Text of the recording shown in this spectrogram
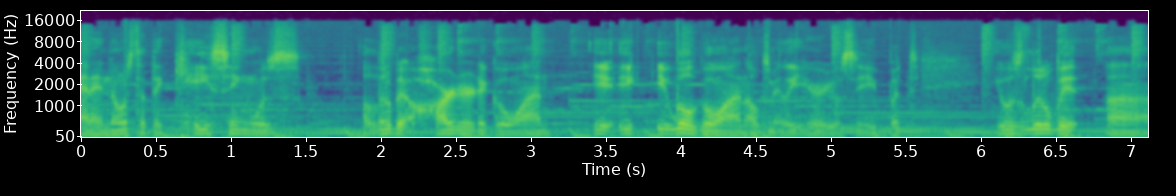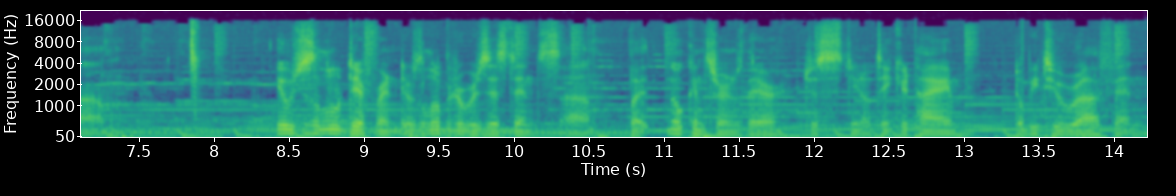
and I noticed that the casing was a little bit harder to go on. It, it, it will go on ultimately here, you'll see, but it was a little bit um, it was just a little different. There was a little bit of resistance, um, but no concerns there. Just you know, take your time. Don't be too rough, and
